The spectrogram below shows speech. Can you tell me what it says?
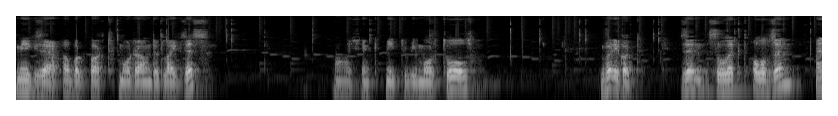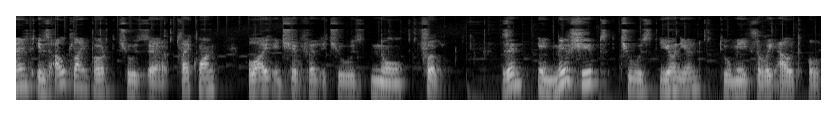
Make the upper part more rounded like this I think need to be more tall. Very good. Then select all of them and in the outline part choose the black one. While in shape fill choose no fill then in merge shapes choose union to make the layout of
